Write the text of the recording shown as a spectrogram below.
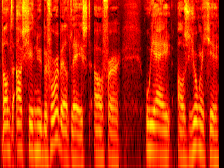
Want als je nu bijvoorbeeld leest over hoe jij als jongetje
